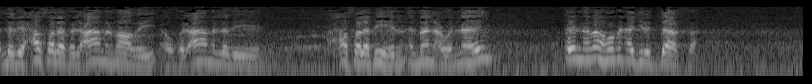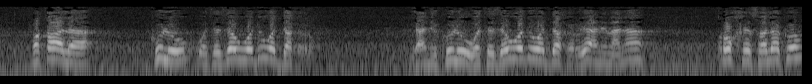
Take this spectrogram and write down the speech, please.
الذي حصل في العام الماضي أو في العام الذي حصل فيه المنع والنهي إنما هو من أجل الدابة. فقال كلوا وتزودوا وادخروا. يعني كلوا وتزودوا وادخروا. يعني معناه رخص لكم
